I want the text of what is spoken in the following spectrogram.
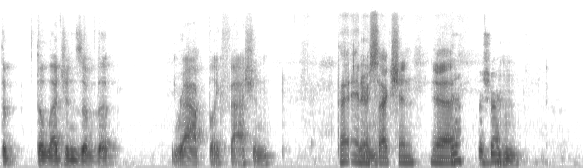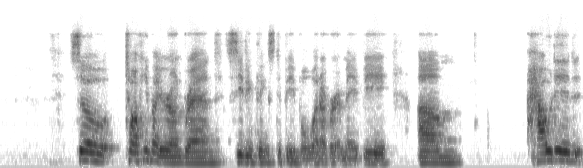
the the legends of the rap like fashion. that intersection. Yeah. Yeah, for sure. Mhm. So, talking about your own brand, seeding things to people, whatever it may be, um, how did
